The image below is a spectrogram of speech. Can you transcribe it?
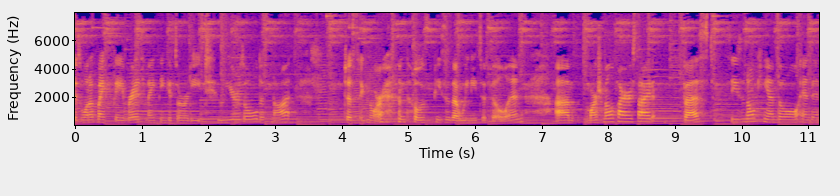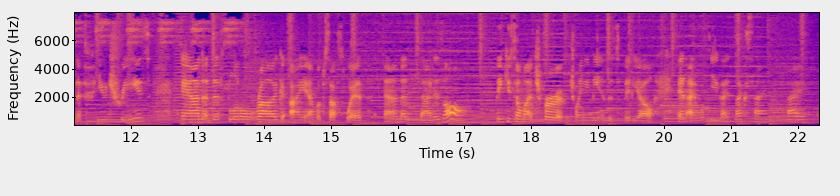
is one of my favorites and I think it's already two years old, if not. Just ignore those pieces that we need to fill in. Um, marshmallow fireside, best seasonal candle, and then a few trees. And this little rug I am obsessed with. And that is all. Thank you so much for joining me in this video, and I will see you guys next time. Bye.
